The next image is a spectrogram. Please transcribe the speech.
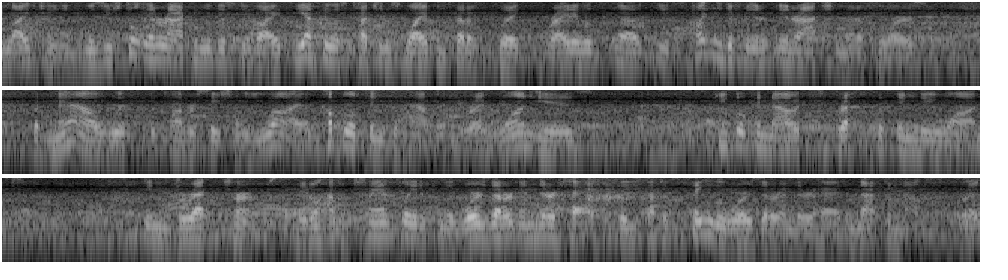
life changing because you're still interacting with this device. Yes, it was touch and swipe instead of click, right? It was uh, you know, slightly different inter- interaction metaphors. But now with the conversational UI, a couple of things have happened, right? One is people can now express the thing they want in direct terms. They don't have to translate it from the words that are in their head. They just have to say the words that are in their head, and that's enough, right?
